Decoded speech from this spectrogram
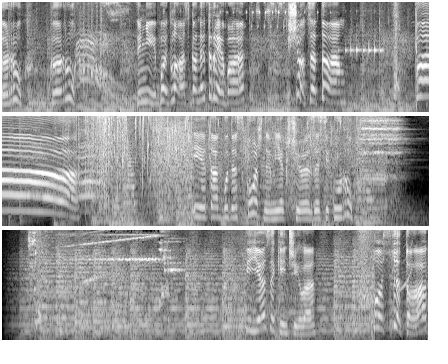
Рух, рух. Ні, будь ласка, не треба. Що це там? А! І так буде з кожним, якщо я засіку рух. Я закінчила. Ось це так.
